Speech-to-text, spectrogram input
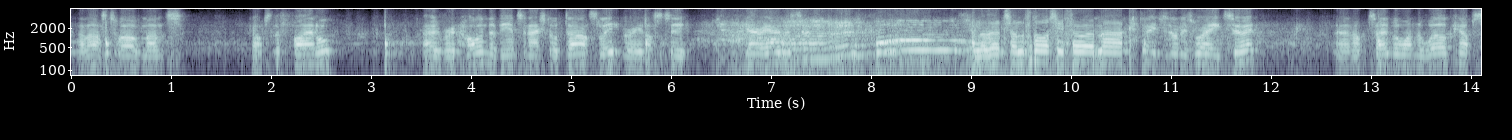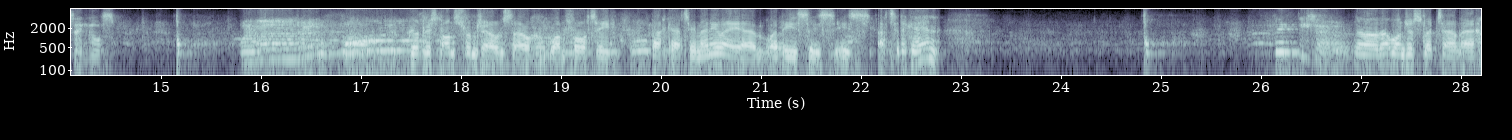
in the last 12 months. Got to the final. over in Holland of the International Darts League where he lost to Gary Anderson. Another ton 40 for Mark. Stage is on his way to it. And October won the World Cup singles. Good response from Jones though. 140 back at him. Anyway, um, Webby's he's, he's at it again. 57. No, that one just slipped out there.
